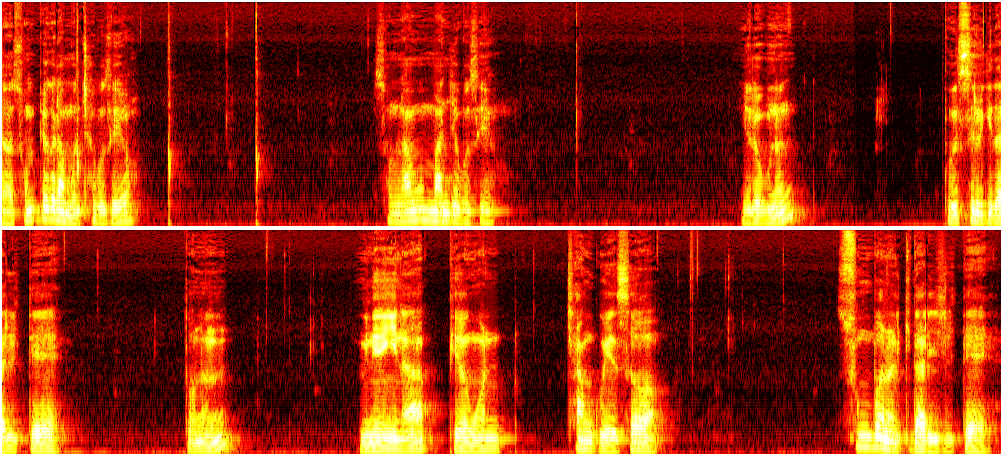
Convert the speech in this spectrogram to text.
자, 손뼉을 한번 쳐보세요. 손을 한번 만져보세요. 여러분은 버스를 기다릴 때 또는 은행이나 병원 창구에서 순번을 기다리실 때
